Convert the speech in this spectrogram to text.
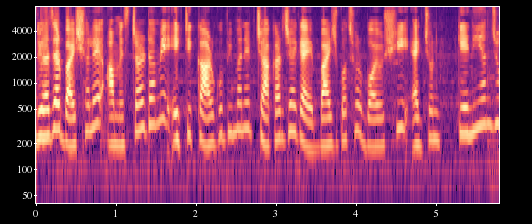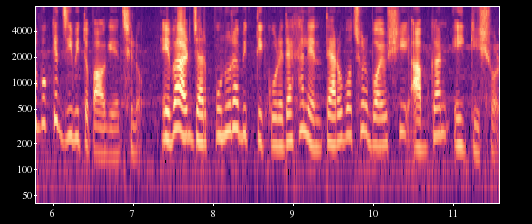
দুই হাজার বাইশ সালে আমস্টারডামে একটি কার্গো বিমানের চাকার জায়গায় ২২ বছর বয়সী একজন কেনিয়ান যুবককে জীবিত পাওয়া গিয়েছিল। এবার যার পুনরাবৃত্তি করে দেখালেন ১৩ বছর বয়সী আফগান এই কিশোর।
